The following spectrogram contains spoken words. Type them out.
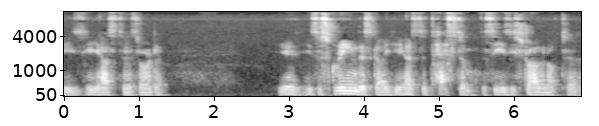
He's he has to sort of he, he's to screen this guy. He has to test him to see is he strong enough to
